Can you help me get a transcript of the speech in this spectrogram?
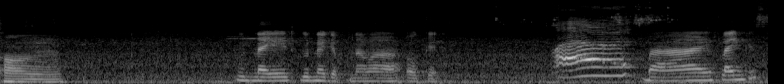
స్వామి గుడ్ నైట్ గుడ్ నైట్ చెప్తున్నావా ఓకే బాయ్ ఫ్లయింగ్ కిస్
